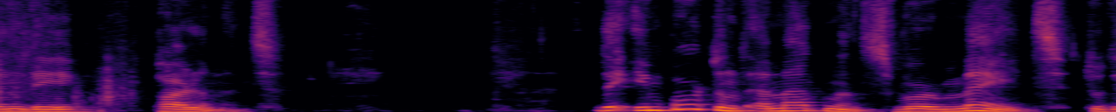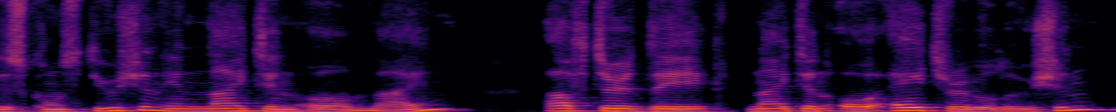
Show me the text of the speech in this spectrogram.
in the parliament. The important amendments were made to this constitution in 1909 after the 1908 revolution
